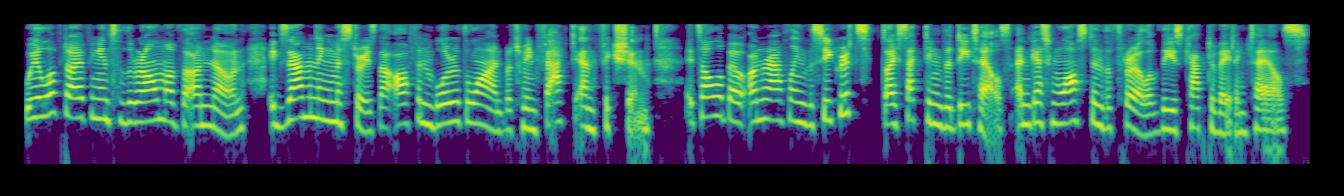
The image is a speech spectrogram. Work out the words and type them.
We love diving into the realm of the unknown, examining mysteries that often blur the line between fact and fiction. It's all about unraveling the secrets, dissecting the details, and getting lost in the thrill of these captivating tales.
